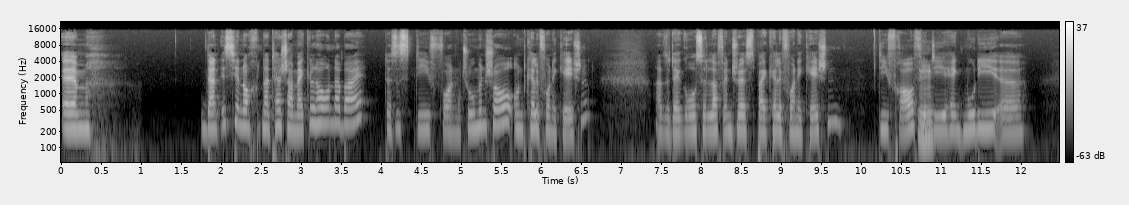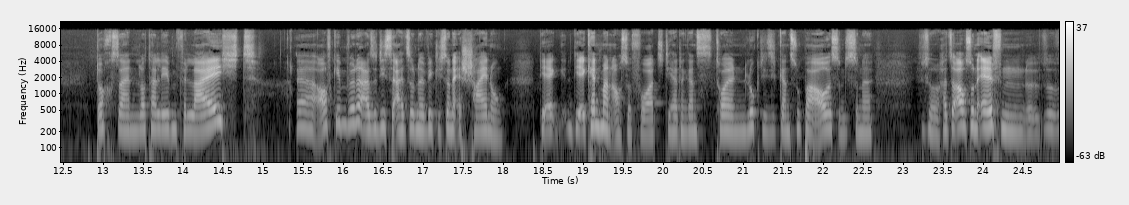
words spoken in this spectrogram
Ähm, dann ist hier noch Natasha McElhone dabei. Das ist die von Truman Show und Californication. Also der große Love Interest bei Californication. Die Frau, für mhm. die Hank Moody äh, doch sein Lotterleben vielleicht äh, aufgeben würde. Also die ist halt so eine wirklich so eine Erscheinung. Die, die erkennt man auch sofort. Die hat einen ganz tollen Look, die sieht ganz super aus und ist so eine, so, hat so auch so ein Elfen, so,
